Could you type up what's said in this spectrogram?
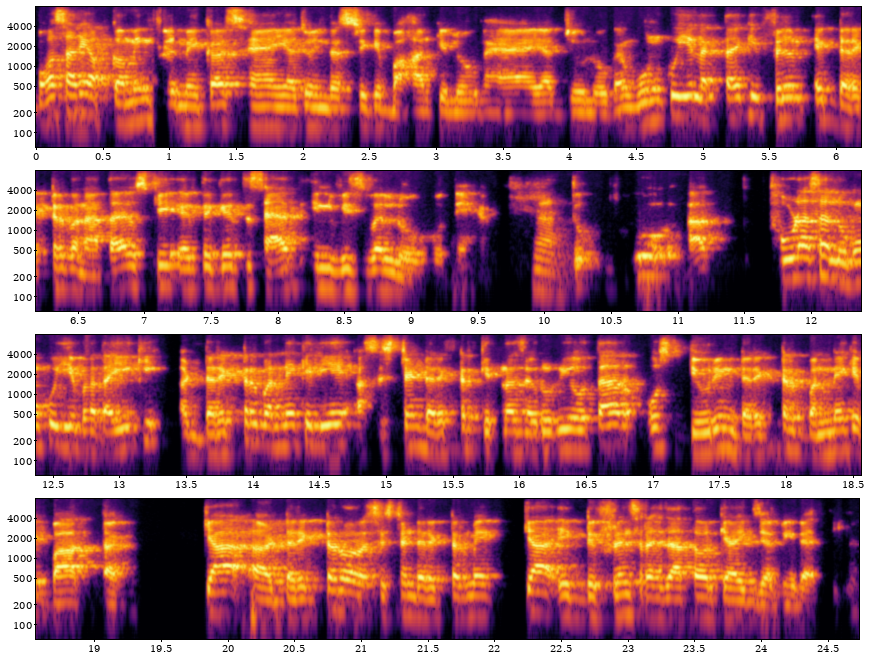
बहुत सारे अपकमिंग फ़िल्म मेकर्स हैं या जो इंडस्ट्री के बाहर के लोग हैं या जो लोग हैं वो उनको ये लगता है कि फ़िल्म एक डायरेक्टर बनाता है उसके इर्द गिर्द शायद इनविजिबल लोग होते हैं हाँ। तो वो थोड़ा सा लोगों को ये बताइए कि डायरेक्टर बनने के लिए असिस्टेंट डायरेक्टर कितना ज़रूरी होता है और उस ड्यूरिंग डायरेक्टर बनने के बाद तक क्या डायरेक्टर और असिस्टेंट डायरेक्टर में क्या एक डिफरेंस रह जाता है और क्या एक जर्नी रहती है?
